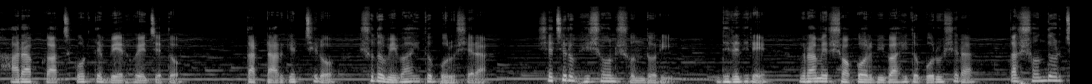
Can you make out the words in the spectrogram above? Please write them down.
খারাপ কাজ করতে বের হয়ে যেত। তার টার্গেট ছিল শুধু বিবাহিত পুরুষেরা। সে ছিল ভীষণ সুন্দরী। ধীরে ধীরে গ্রামের সকল বিবাহিত পুরুষেরা তার সৌন্দর্য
